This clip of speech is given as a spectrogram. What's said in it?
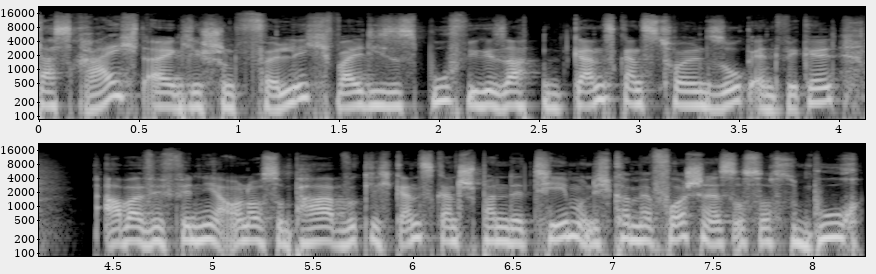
das reicht eigentlich schon völlig, weil dieses Buch, wie gesagt, einen ganz, ganz tollen Sog entwickelt. Aber wir finden ja auch noch so ein paar wirklich ganz, ganz spannende Themen. Und ich kann mir vorstellen, es ist auch so ein Buch,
